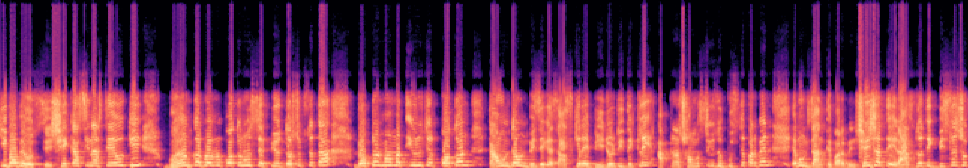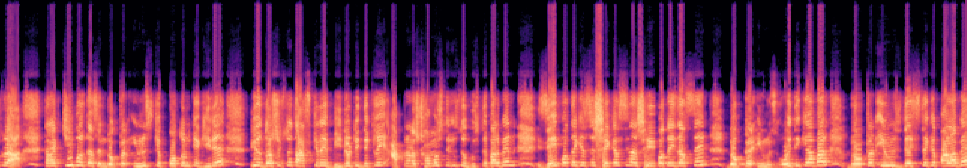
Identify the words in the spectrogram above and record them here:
কীভাবে হচ্ছে? শেখ হাসিনার চেয়েও কি ভয়ঙ্কর ভাবে পতন হচ্ছে? প্রিয় দর্শক শ্রোতা, ডক্টর মোহাম্মদ ইউনুসের পতন কাউন্টডাউন বেজে গেছে। আজকের এই ভিডিওটি দেখলেই আপনারা সমস্ত কিছু বুঝতে পারবেন এবং জানতে পারবেন। সেই সাথে রাজনৈতিক বিশ্লেষকরা, তারা কি বলতেছেন ডক্টর ইউনুসকে পতনকে ঘিরে? প্রিয় দর্শক শ্রোতা, আজকের এই ভিডিওটি দেখলেই আপনারা সমস্ত কিছু বুঝতে পারবেন। যেই পথে গেছে শেখ হাসিনা, সেই পথেই যাচ্ছেন ডক্টর ইউনুস। ওইদিকে আবার ডক্টর ইউনুস দেশ থেকে পালাবে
